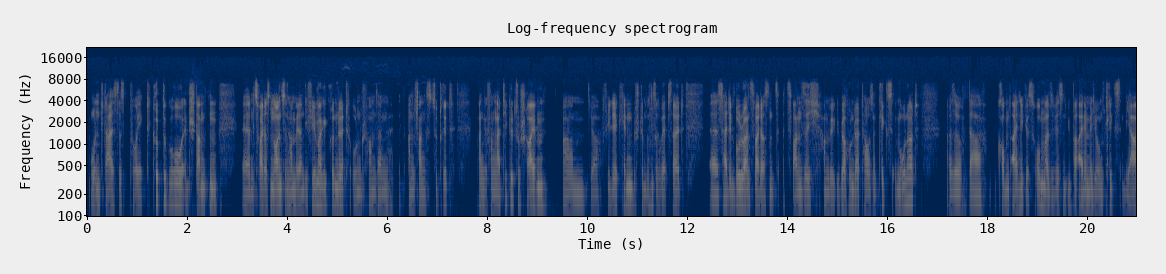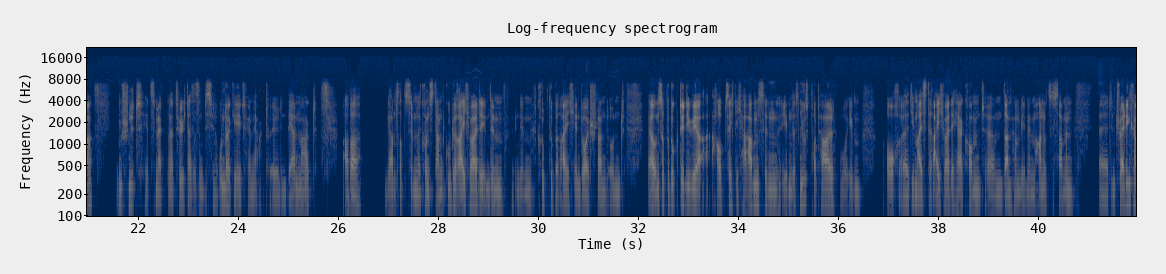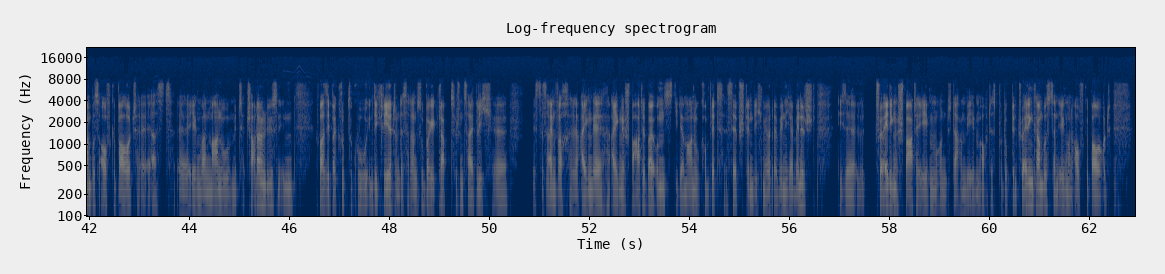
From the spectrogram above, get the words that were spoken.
und da ist das Projekt CryptoGuru entstanden. Ähm, 2019 haben wir dann die Firma gegründet und haben dann anfangs zu dritt angefangen, Artikel zu schreiben. Ähm, ja, viele kennen bestimmt unsere Website. Äh, seit dem Bullrun 2020 haben wir über 100.000 Klicks im Monat. Also da kommt einiges rum. Also wir sind über eine Million Klicks im Jahr im Schnitt. Jetzt merkt man natürlich, dass es ein bisschen runtergeht. Wir haben ja aktuell den Bärenmarkt. Aber wir haben trotzdem eine konstant gute Reichweite in dem, in dem Kryptobereich hier in Deutschland. Und ja, unsere Produkte, die wir hauptsächlich haben, sind eben das Newsportal, wo eben auch äh, die meiste Reichweite herkommt. Ähm, dann haben wir mit Manu zusammen äh, den Trading Campus aufgebaut. Äh, erst äh, irgendwann Manu mit Chartanalysen in quasi bei CryptoGuru integriert und das hat dann super geklappt. Zwischenzeitlich äh, ist das einfach eine eigene, eigene Sparte bei uns, die der Manu komplett selbstständig mehr oder weniger managt diese Trading-Sparte eben und da haben wir eben auch das Produkt im Trading Campus dann irgendwann aufgebaut.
